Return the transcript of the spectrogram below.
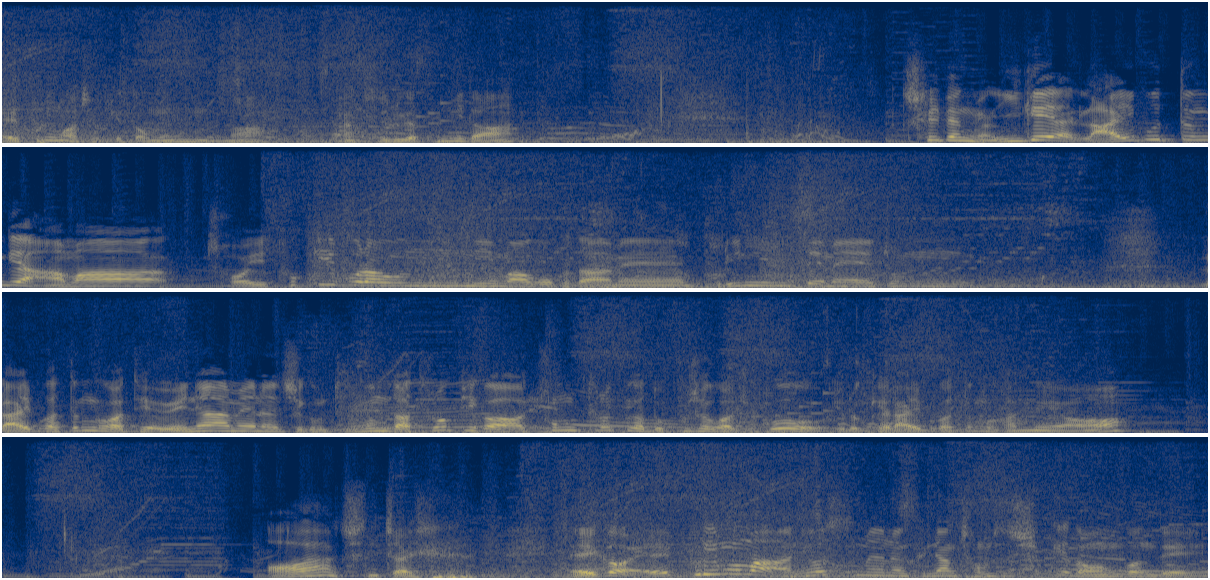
엘프리마 저렇게 넘어오는구나. 그냥 두들겨 팹니다. 700명. 이게 라이브 뜬 게 아마 저희 토끼 브라운님하고 그 다음에 브리님 때문에 좀 라이브가 뜬 것 같아요. 왜냐하면은 지금 두 분 다 트로피가 총 트로피가 높으셔가지고 이렇게 라이브가 뜬 것 같네요. 아 진짜 애가 엘프리모만 아니었으면은 그냥 점수 쉽게 넣은 건데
